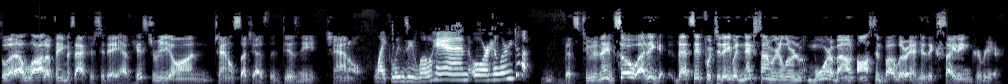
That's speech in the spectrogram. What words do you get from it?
So a, lot of famous actors today have history on channels such as the Disney Channel. Like Lindsay Lohan or Hilary Duff. That's two to name. So I think that's it for today, but next time we're going to learn more about Austin Butler and his exciting career.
